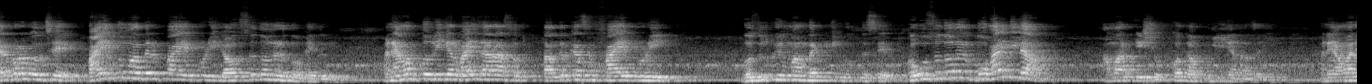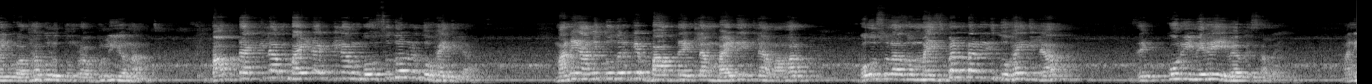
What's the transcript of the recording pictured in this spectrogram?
এরপরে বলছে পাই তোমাদের পায়ে পড়ি, গাউসেদনের দোহাই দড়ি মানে আমার তরিকার ভাই যারা আছো, তাদের কাছে পায়ে পড়ি। গজুল ইমাম বলতেছে? গৌসেদনের দোহাই দিলাম। আমার এসব কথা ভুলিয়া না যাই। মানে আমার এই কথাগুলো তোমরা ভুলিও না। বাপ ডাকিলাম, ভাই ডাকিলাম গৌসুদনের দোহাই দিলাম। মানে আমি তোদেরকে বাপ ডাকলাম, ভাই ডাকলাম, আমার গৌসুল আজম দোহাই দিলাম যে করিমেরে এইভাবে চালাই। মানে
